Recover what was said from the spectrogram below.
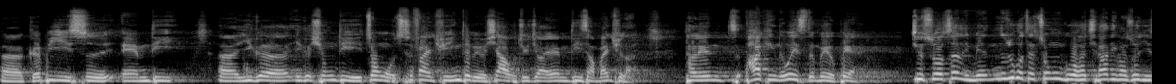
呃，隔壁是 AMD，呃，一个一个兄弟中午吃饭去 Intel，下午就叫 AMD 上班去了，他连 parking 的位置都没有变。就说这里面，如果在中国和其他地方说你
